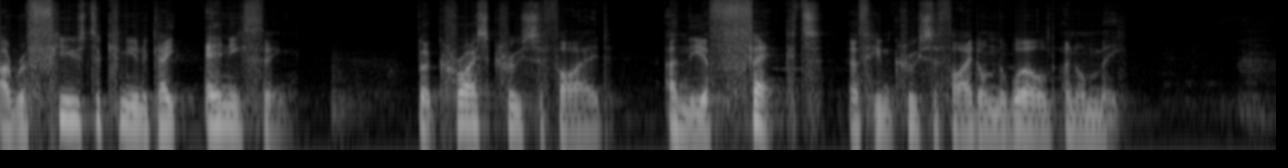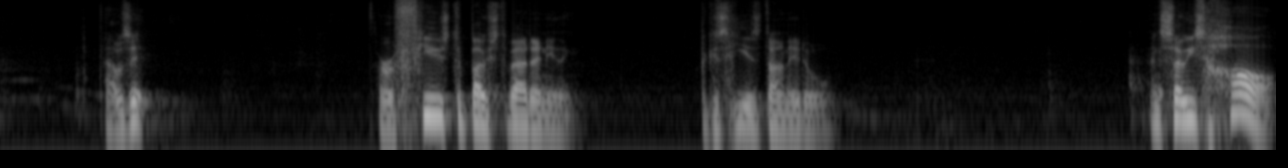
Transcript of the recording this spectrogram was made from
I refuse to communicate anything but Christ crucified and the effect of Him crucified on the world and on me. That was it. I refuse to boast about anything because He has done it all. And so his heart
